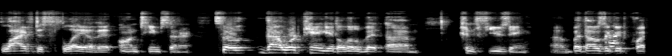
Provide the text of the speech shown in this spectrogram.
live display of it on Teamcenter. So that word can get a little bit um, confusing, uh, but that was a good question.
